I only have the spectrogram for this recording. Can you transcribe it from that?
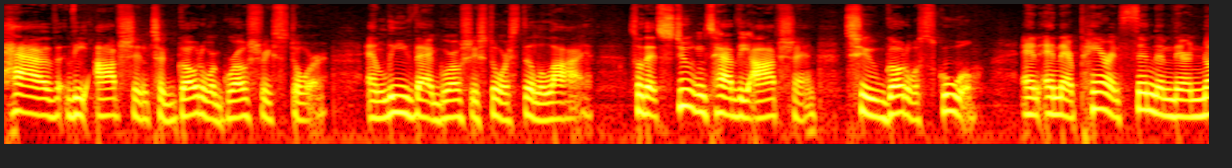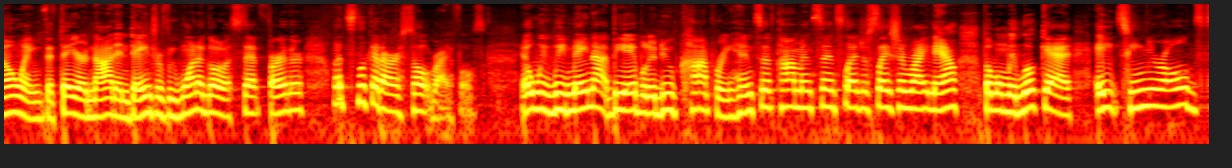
have the option to go to a grocery store and leave that grocery store still alive, so that students have the option to go to a school and, and their parents send them there knowing that they are not in danger. If we want to go a step further, let's look at our assault rifles. And we, we may not be able to do comprehensive common sense legislation right now, but when we look at 18 year olds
